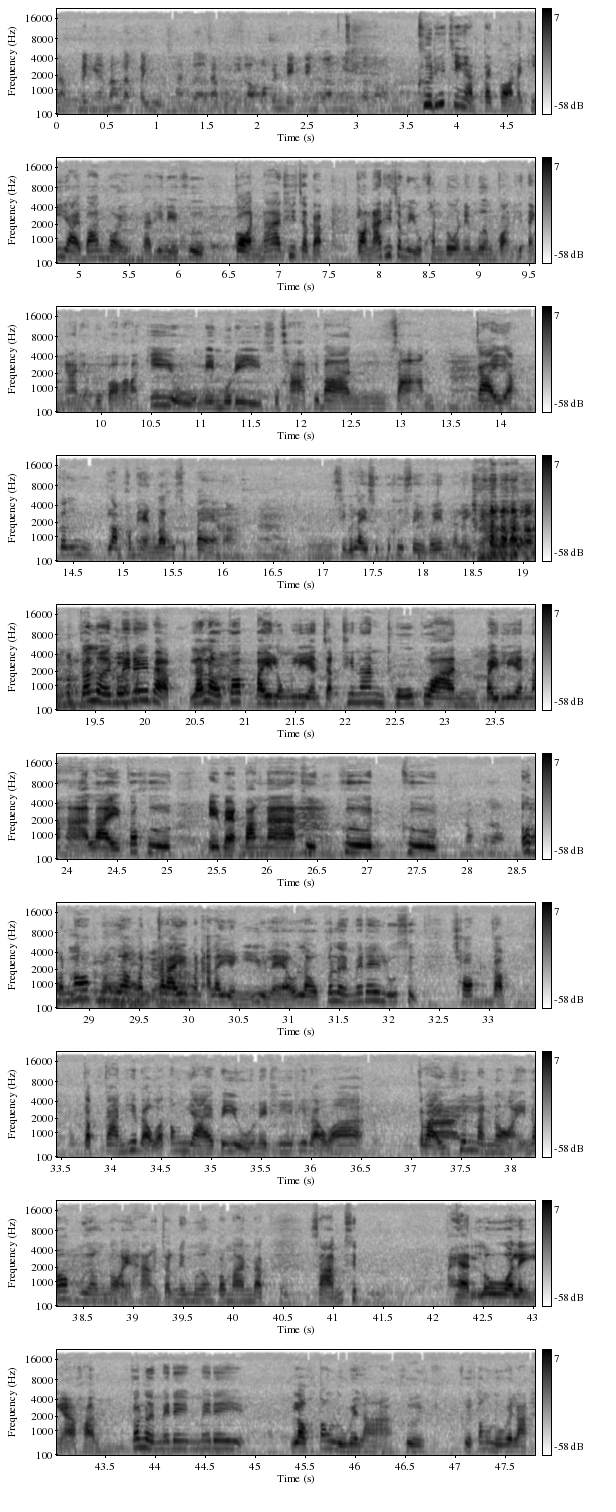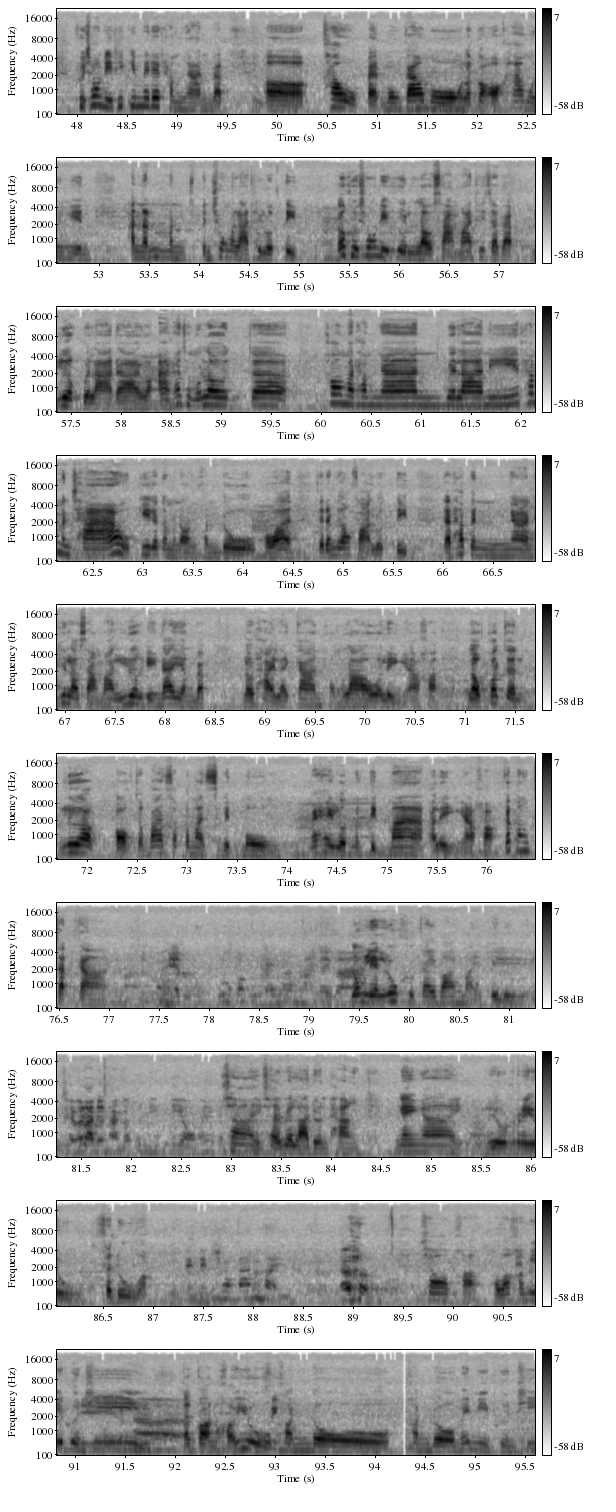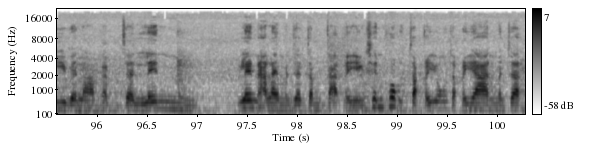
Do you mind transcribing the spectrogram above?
จากเป็นไงบ้างแบบไปอยู่ชานเมืองจากปกติเราก็เป็นเด็กในเมืองอยู่ตลอด คือที่จริงอะแต่ก่อนอะกี้ย้ายบ้านบ่อยนะที่นี้คือก่อนหน้าที่จะแบบก่อนหน้าที่จะมาอยู่คอนโดในเมืองก่อนที่แต่งงานกับพี่ป๊อกอะค่ะกี้อยู่มีนบุรีสุขาพิบาลสามไกลอะก็ลำคำแหง168อะอื มอืมศิวิไลสุดก็คือเซเว่นอะไรอย่างเงี้ย ก็เลยไม่ได้แบบ แล้วเราก็ไปโรงเรียนจากที่นั่นทุกวันไปเรียนมหาลัยก็คือเอแบกบางนาคือคือคือ นอกเมืองเออ มันนอกเมือง มันไกล มันอะไรอย่างนี้อยู่แล้ว เราก็เลยไม่ได้รู้สึกช็อกกับกับการที่แบบว่าต้องย้ายไปอยู่ในที่ที่แบบว่าไกลขึ้นมาหน่อย นอกเมืองหน่อยห่างจากในเมืองประมาณแบบ 38 โลอะไรอย่างเงี้ยค่ะ ก็เลยไม่ได้ไม่ได้เราต้องรู้เวลาคือ คือต้องรู้เวลา คือโชคดีที่กิ๊มไม่ได้ทำงานแบบเอ่อเข้า8โมง9โมงแล้วก็ออก5โมงเย็นอันนั้นมันเป็นช่วงเวลาที่รถติด ก็คือโชคดีคือเราสามารถที่จะแบบเลือกเวลาได้ว่าอะถ้าสมมติเราจะเข้ามาทำงานเวลานี้ถ้ามันเช้ากี้ก็จะมานอนคอนโด เพราะว่าจะได้ไม่ต้องฝ่ารถติด แต่ถ้าเป็นงานที่เราสามารถเลือกเองได้อย่างแบบ เราถ่ายรายการของเราอะไรอย่างเงี้ยค่ะ เราก็จะเลือกออกจากบ้านสักประมาณ 11 โมง ไม่ให้รถมันติดมากอะไรอย่างเงี้ยค่ะ ก็ต้องจัดการซึ่งโรงเรียนลูกก็คือใกล้บ้านใหม่ใกล้บ้านโรงเรียนลูกคือใกล้บ้านใหม่ไปเลย ใช้เวลาเดินทางก็คือนิดเเดียวไม่ได้เป็นใช่ใช้เวลาเดินทางง่ายๆ เร็วๆ สะดวก เด็กๆชอบบ้านใหม่ เออ ชอบค่ะ เพราะว่าเขามีพื้นที่ อ่า แต่ก่อนเขาอยู่คอนโด คอนโดไม่มีพื้นที่เวลาแบบจะเล่น เล่นอะไรมันจะจำกัดอะอย่างเช่นพวกจักรยงจักรยานมันจะ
